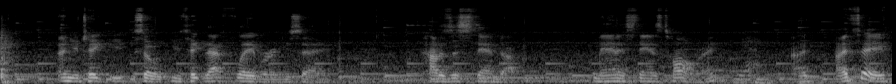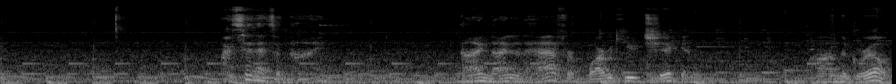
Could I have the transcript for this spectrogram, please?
Mm-hmm. And you take so you take that flavor and you say, how does this stand up? Man, it stands tall, right? Yeah. I'd, I'd say, I'd say that's a nine, nine, nine and a half for barbecue chicken on the grill.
